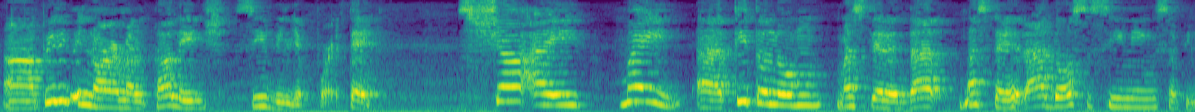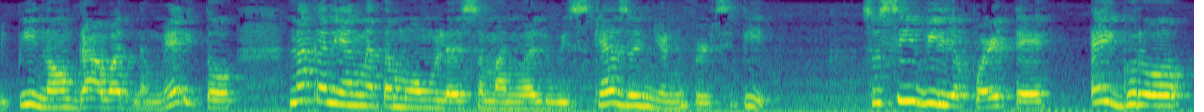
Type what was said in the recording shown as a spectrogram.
ah, Philippine Normal College, si Villapuerte. Siya ay may ah, titulong masterada, masterado sa sining sa Filipino, gawad ng merito na kaniyang natamo mula sa Manuel Luis Quezon University. So si Villapuerte ay guro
